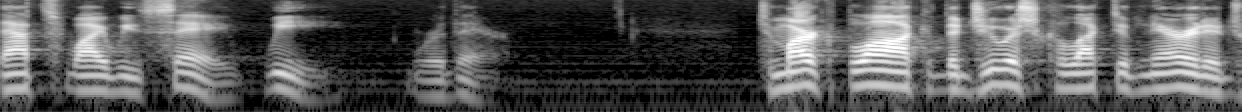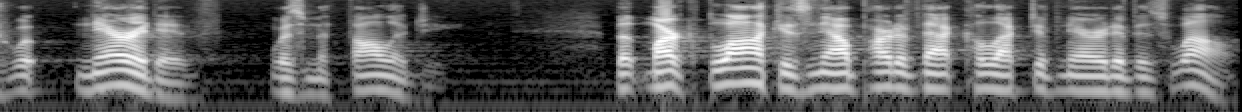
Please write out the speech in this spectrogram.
That's why we say we were there. To Marc Bloch, the Jewish collective narrative, was mythology. But Marc Bloch is now part of that collective narrative as well,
